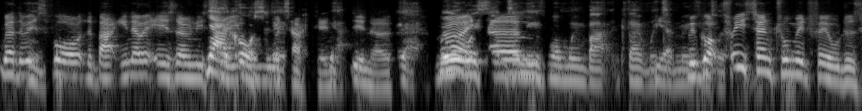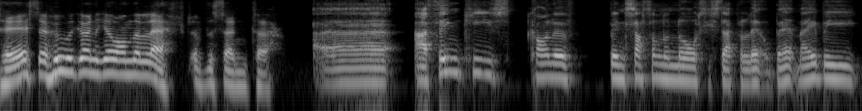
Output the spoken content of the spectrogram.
whether it's four at the back, you know it is only Yeah, of course it attacking. Yeah. You know, Yeah, we Right, always tend to um, leave one wing back, don't we? yeah, to we've got three central midfielders here. So who are going to go on the left of the centre? Uh, I think he's kind of been sat on the naughty step a little bit. Maybe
